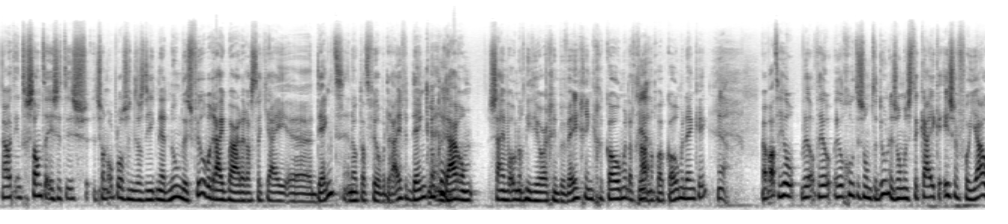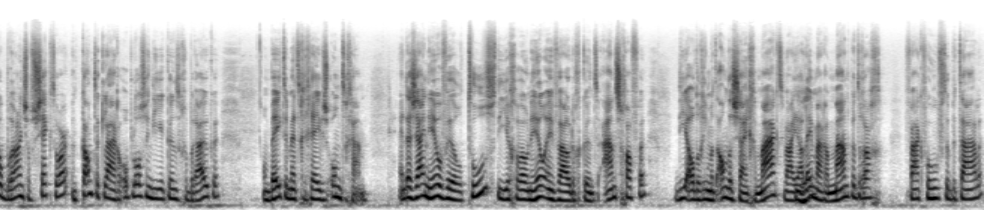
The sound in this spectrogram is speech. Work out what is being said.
Nou, het interessante is, het is zo'n oplossing als die ik net noemde, is veel bereikbaarder als dat jij eh, denkt. En ook dat veel bedrijven denken. En daarom zijn we ook nog niet heel erg in beweging gekomen. Dat gaat Ja. nog wel komen, denk ik. Ja. Maar wat heel, wat heel, heel goed is om te doen, is om eens te kijken: is er voor jouw branche of sector een kant-en-klare oplossing die je kunt gebruiken om beter met gegevens om te gaan? En daar zijn heel veel tools die je gewoon heel eenvoudig kunt aanschaffen, die al door iemand anders zijn gemaakt, waar je alleen maar een maandbedrag vaak voor hoeft te betalen.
